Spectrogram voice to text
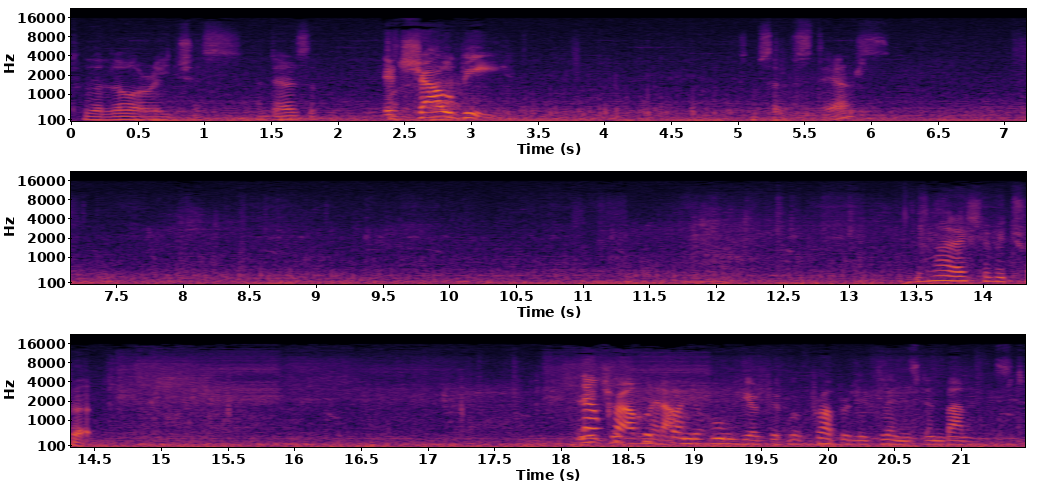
To the lower reaches. And there's a It shall that? be. some sort of stairs. Might actually be trapped. No Nature problem could at all. find a home here if it were properly cleansed and balanced.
